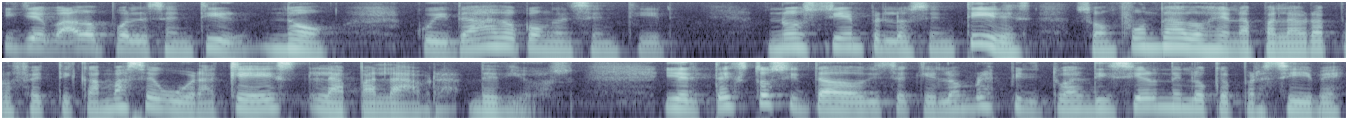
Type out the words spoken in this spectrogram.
y llevado por el sentir. No, cuidado con el sentir. No siempre los sentires son fundados en la palabra profética más segura, que es la palabra de Dios. Y el texto citado dice que el hombre espiritual discierne lo que percibe.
